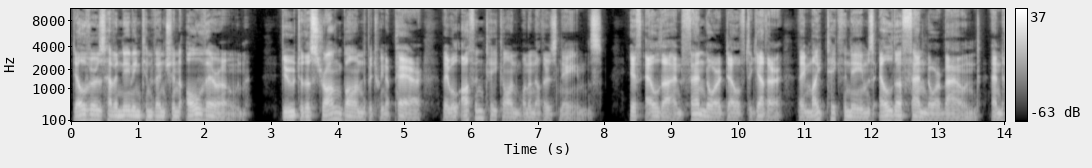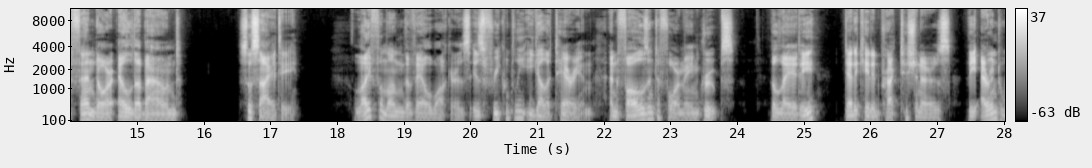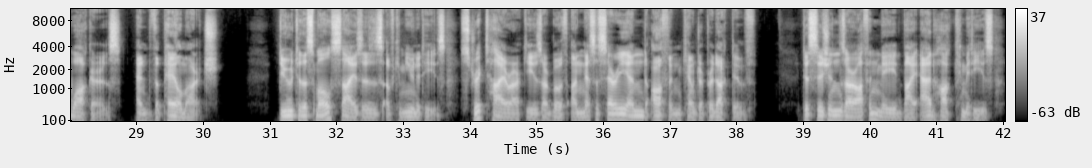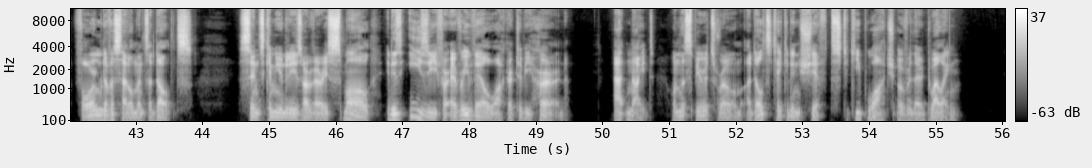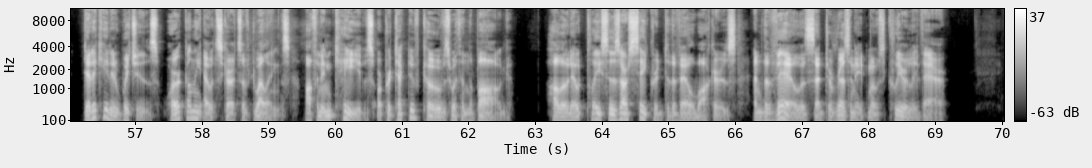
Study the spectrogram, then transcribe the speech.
Delvers have a naming convention all their own. Due to the strong bond between a pair, they will often take on one another's names. If Elda and Fandor delve together, they might take the names Elda Fandor bound and Fandor Elda bound. Society Life among the Veil Walkers is frequently egalitarian and falls into four main groups the laity, dedicated practitioners, the errant walkers, and the Pale March. Due to the small sizes of communities, strict hierarchies are both unnecessary and often counterproductive. Decisions are often made by ad hoc committees formed of a settlement's adults. Since communities are very small, it is easy for every veil walker to be heard. At night, when the spirits roam, adults take it in shifts to keep watch over their dwelling. Dedicated witches work on the outskirts of dwellings, often in caves or protective coves within the bog. Hollowed out places are sacred to the veil walkers, and the veil is said to resonate most clearly there.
